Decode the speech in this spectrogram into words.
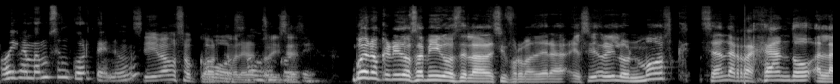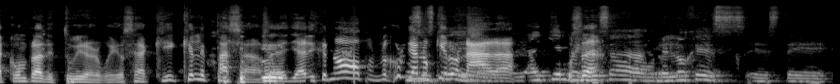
Oigan, vamos a un corte, ¿no? Sí, vamos a un corte, vamos, un corte. Bueno, queridos amigos de la desinformadera, el señor Elon Musk se anda rajando a la compra de Twitter, güey. O sea, ¿qué, qué le pasa? O sea, ya dije, no, pues mejor ya pues no quiero nada. Hay quien regresa relojes este,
